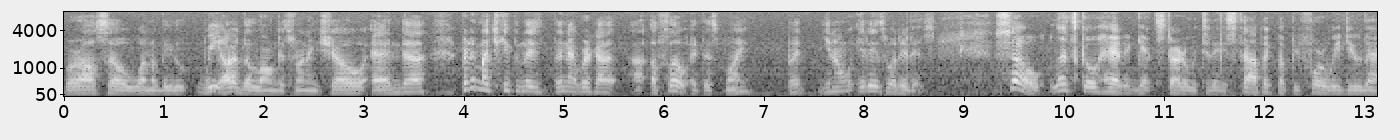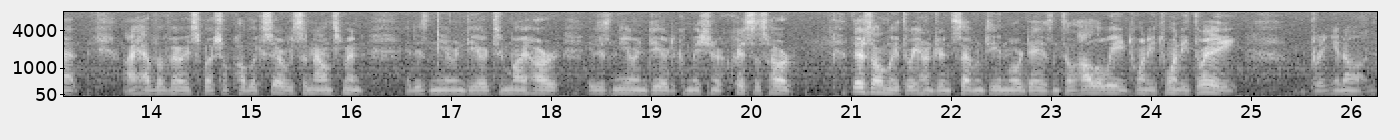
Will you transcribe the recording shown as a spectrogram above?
We're also one of the we are the longest running show and uh, pretty much keeping the, the network uh, afloat at this point. But you know, it is what it is. So let's go ahead and get started with today's topic. But before we do that, I have a very special public service announcement. It is near and dear to my heart. It is near and dear to Commissioner Chris's heart. There's only 317 more days until Halloween 2023. Bring it on.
